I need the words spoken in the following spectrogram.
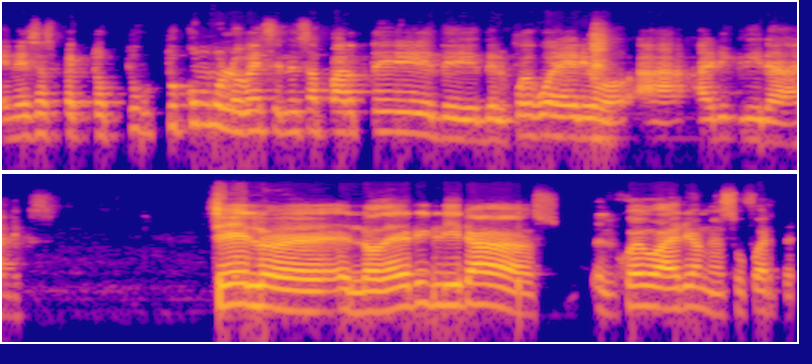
en ese aspecto. ¿Tú, ¿Tú cómo lo ves en esa parte del juego aéreo a, Eric Lira, Alex? Sí, lo, lo de Eric Lira el juego aéreo no es su fuerte.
